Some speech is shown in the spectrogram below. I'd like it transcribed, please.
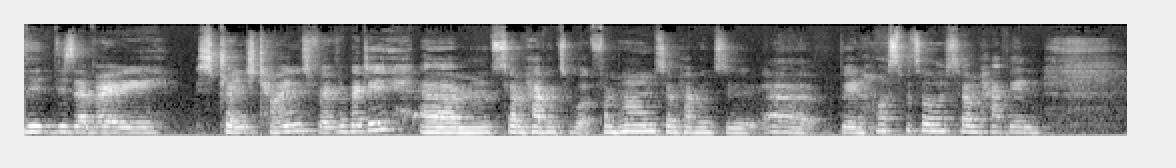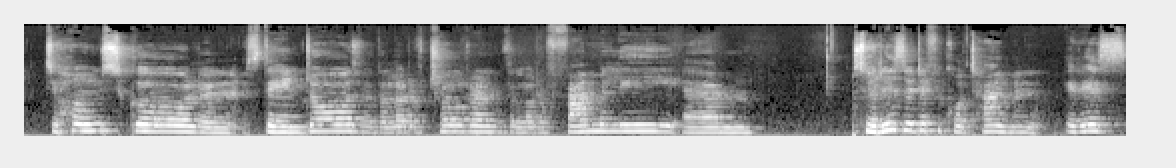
th- these are very strange times for everybody. Um, some having to work from home, some having to uh, be in hospital, some having to homeschool and stay indoors with a lot of children, with a lot of family. Um, so it is a difficult time, and it is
